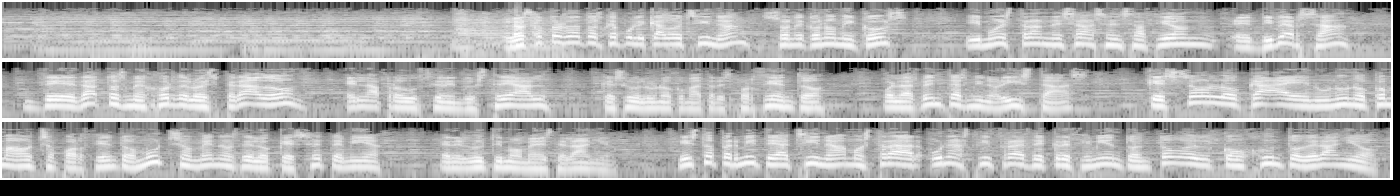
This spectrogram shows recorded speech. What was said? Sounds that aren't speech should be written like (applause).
Los otros datos que ha publicado China son económicos y muestran esa sensación eh, diversa de datos mejor de lo esperado en la producción industrial, que sube el 1,3%, o en las ventas minoristas, que solo cae en un 1,8%, mucho menos de lo que se temía en el último mes del año. Y esto permite a China mostrar unas cifras de crecimiento en todo el conjunto del año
